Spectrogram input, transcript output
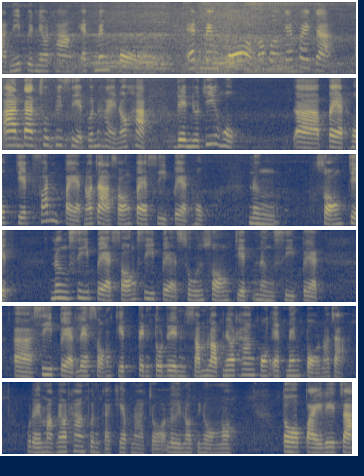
อันนี้เป็นแนวทางแอดแมงปอแอดแมงปอมาเบิ่งแก้ไฟจ้ะอ่านตัดชุดพิเศษเพิ่นให้เนาะค่ะ เด่นอยู่ที่6อ่า8 6 7 ฟัน 8 เนาะจ้ะ2 8 4 8 6 1 2 7 1 4 8 2 4 8 0 2 7 1 4 8อ่า48 และ 27 เป็นตัวเด่นสำหรับแนวทางของแอดแมงปอเนาะจ้ะ ผู้ใดมักแนวทางเพิ่นกะแคบหน้าจอเลยเนาะพี่น้องเนาะต่อไปเลยจ้ะ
